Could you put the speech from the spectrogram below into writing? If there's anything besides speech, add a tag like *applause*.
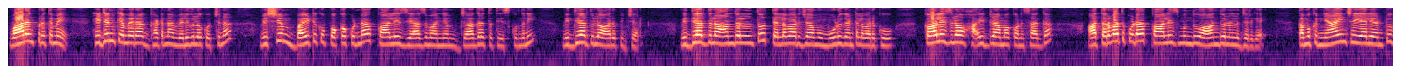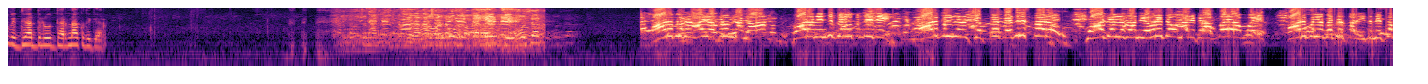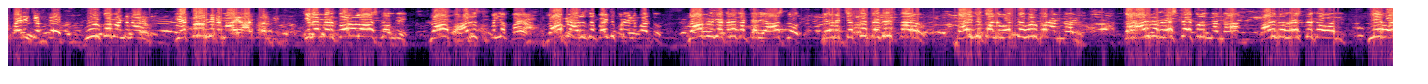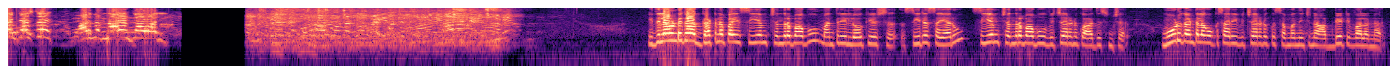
వారం క్రితమే హిడెన్ కెమెరా ఘటన వెలుగులోకి వచ్చిన విషయం బయటకు పొక్కకుండా కాలేజ్ యాజమాన్యం జాగ్రత్త తీసుకుందని విద్యార్థులు ఆరోపించారు. విద్యార్థుల ఆందోళనతో తెల్లవారుజాము మూడు గంటల వరకు కాలేజీలో హై డ్రామా కొనసాగా ఆ తర్వాత కూడా కాలేజ్ ముందు ఆందోళనలు జరిగాయి. తమకు న్యాయం చేయాలి అంటూ విద్యార్థులు ధర్నాకు దిగారు. ఆడపిల్ల నాయ వారం నుంచి జరుగుతుంది ఇది. ఆడపిల్లని చెప్తే బెదిరిస్తారు వార్డెన్లు కానీ ఎవరైతే ఉన్నారు ఇక్కడ అబ్బాయి అమ్మాయి ఆడపిల్లలు బెదిరిస్తారు ఇది చెప్తే ఊరుకోమంటున్నారు. ఎక్కడ ఉంది నాయ ఆడపిల్లలకి కిలోమీటర్ దూరంలో హాస్టల్ ఉంది. లోపల అరుస్తు పిల్ల లోపల అరుస్తు బయటకు కూడా వెళ్ళిపోద్దు లోపల ఎక్కడ కట్టారు ఈ హాస్టల్? ఎవరు చెప్తే బెదిరిస్తారు. బయటకు వస్తే ఊరుకొని అంటున్నారు కానీ ఆడపిల్ల రెస్ట్ ఇదిలా ఉండగా ఘటనపై సీఎం చంద్రబాబు మంత్రి లోకేష్ సీరియస్ అయ్యారు. సీఎం చంద్రబాబు విచారణకు ఆదేశించారు. మూడు గంటలకు ఒకసారి విచారణకు సంబంధించిన అప్డేట్ ఇవ్వాలన్నారు.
